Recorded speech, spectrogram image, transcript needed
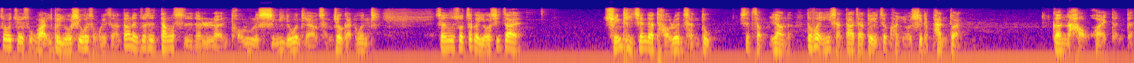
就会觉得说，哇，一个游戏为什么会这样？当然就是当时的人投入了心力的问题，还有成就感的问题，甚至说这个游戏在群体间的讨论程度是怎么样的，都会影响大家对这款游戏的判断跟好坏等等。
